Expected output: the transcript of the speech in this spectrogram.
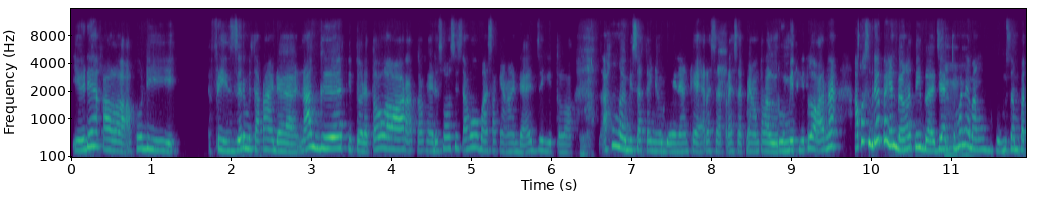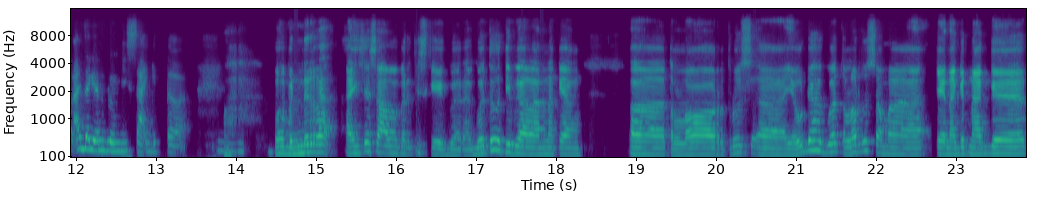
ya udah kalau aku di freezer misalkan ada nugget gitu ada telur atau kayak ada sosis aku masak yang ada aja gitu loh. Aku nggak bisa kayak nyobain yang kayak resep-resep yang terlalu rumit gitu loh karena aku sebenarnya pengen banget nih belajar cuman hmm. emang belum sempat aja dan belum bisa gitu. Wah, wah bener lah Aisyah sama berarti kayak gue gue tuh tipe anak yang uh, telur terus uh, ya udah gue telur tuh sama kayak nugget-nugget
